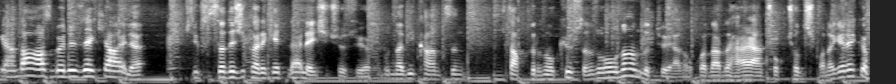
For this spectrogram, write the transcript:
yani daha az böyle zekayla, işte stratejik hareketlerle işi çözüyor. Bu Navi Kant'ın kitaplarını okuyorsanız o onu anlatıyor yani. O kadar da her an çok çalışmana gerek yok.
